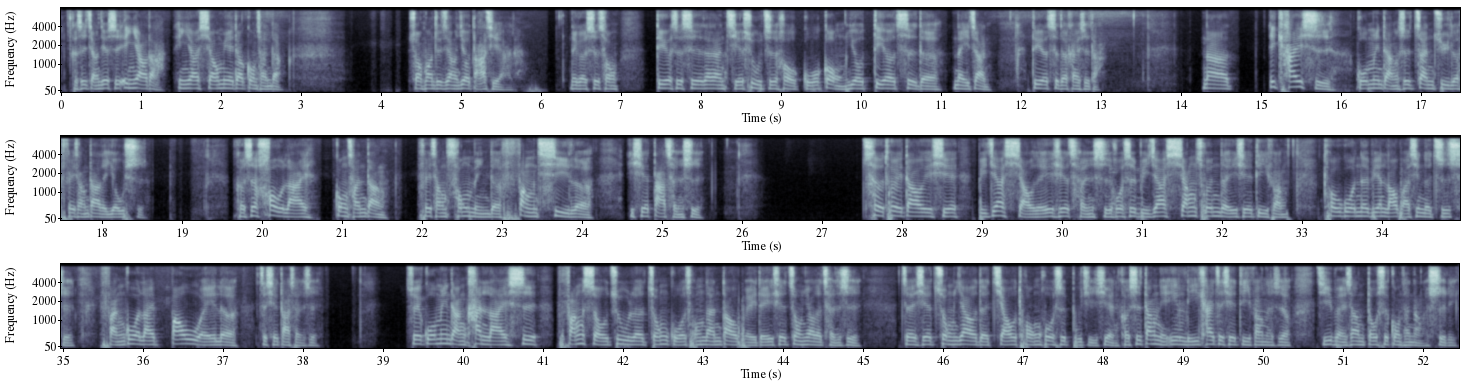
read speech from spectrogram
可是蒋介石硬要打，硬要消灭掉共产党，双方就这样又打起来了。那个是从第二次世界大战结束之后，国共又第二次的内战，第二次的开始打。那一开始。国民党是占据了非常大的优势，可是后来共产党非常聪明的放弃了一些大城市，撤退到一些比较小的一些城市，或是比较乡村的一些地方，透过那边老百姓的支持，反过来包围了这些大城市。所以国民党看来是防守住了中国从南到北的一些重要的城市。这些重要的交通或是补给线，可是当你一离开这些地方的时候，基本上都是共产党的势力。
